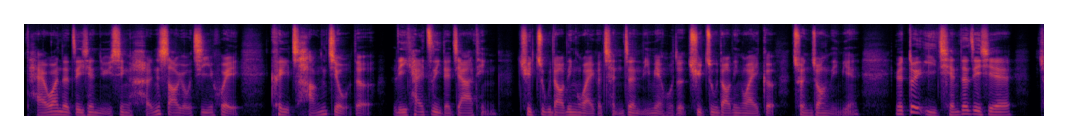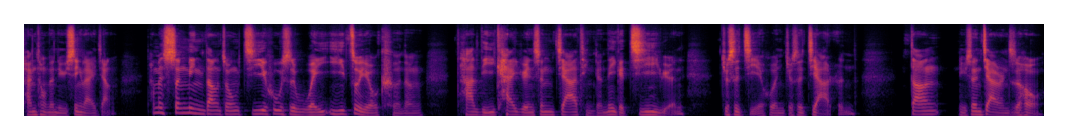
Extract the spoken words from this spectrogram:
台湾的这些女性很少有机会可以长久的。离开自己的家庭，去住到另外一个城镇里面，或者去住到另外一个村庄里面。因为对以前的这些传统的女性来讲，她们生命当中几乎是唯一最有可能她离开原生家庭的那个机缘，就是结婚，就是嫁人。当女生嫁人之后，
